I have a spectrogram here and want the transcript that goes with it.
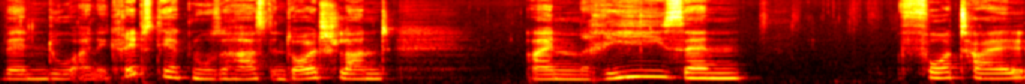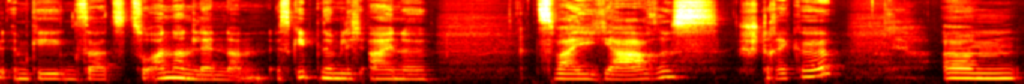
wenn du eine Krebsdiagnose hast in Deutschland, einen riesen Vorteil im Gegensatz zu anderen Ländern. Es gibt nämlich eine Zwei-Jahres-Strecke. Ähm,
